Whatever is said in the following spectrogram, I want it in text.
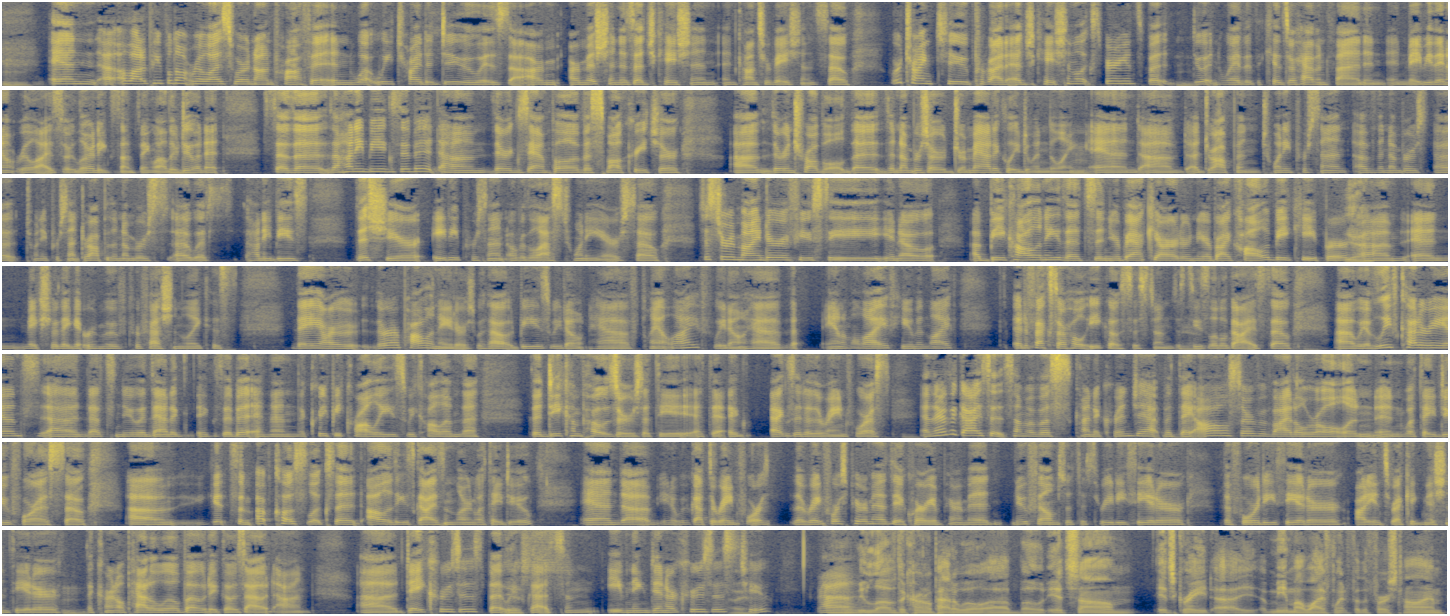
And uh, a lot of people don't realize we're a nonprofit, and what we try to do is uh, our our mission is education and conservation. So we're trying to provide an educational experience, but do it in a way that the kids are having fun and, and maybe they don't realize they're learning something while they're doing it. So the the honeybee exhibit, um, their example of a small creature. Um, they're in trouble. the The numbers are dramatically dwindling, and um, a drop in twenty percent of the numbers, uh, twenty percent drop of the numbers uh, with honeybees this year, eighty percent over the last twenty years. So, just a reminder: if you see, you know, a bee colony that's in your backyard or nearby, call a beekeeper Yeah. um, and make sure they get removed professionally because they are there are pollinators. Without bees, we don't have plant life, we don't have the animal life, human life. It affects our whole ecosystem. Just these little guys. So uh, we have leafcutter ants. Uh, that's new in that ex- exhibit, and then the creepy crawlies. We call them the the decomposers at the at the exit of the rainforest, and they're the guys that some of us kind of cringe at, but they all serve a vital role in in what they do for us. So um, you get some up close looks at all of these guys and learn what they do. And uh, you know, we've got the rainforest, the rainforest pyramid, the aquarium pyramid, new films at the 3D theater, the 4D theater, audience recognition theater, the Colonel paddle wheel boat. It goes out on uh, day cruises, but we've got some evening dinner cruises too. Uh, we love the Colonel Paddle uh, boat. It's um, it's great. Uh, me and my wife went for the first time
